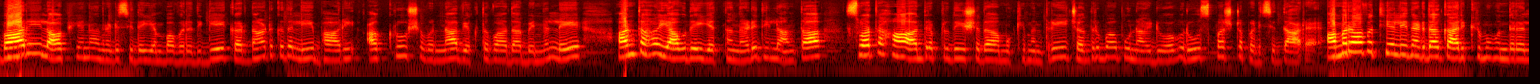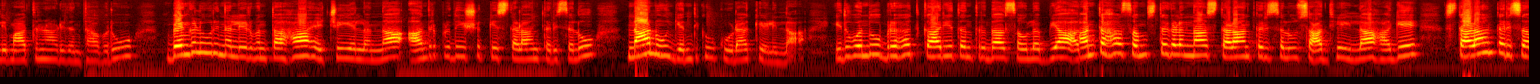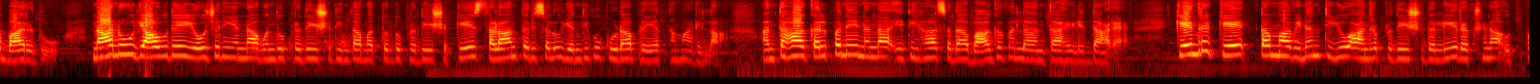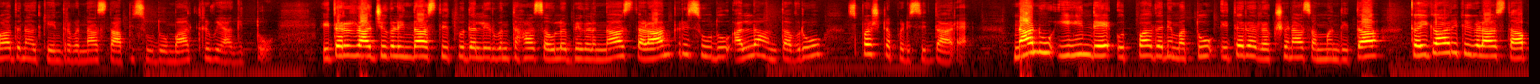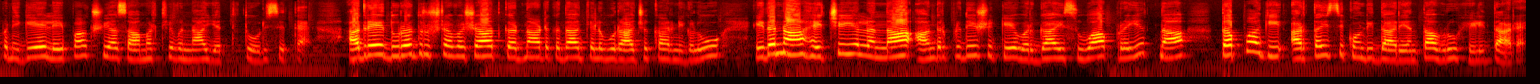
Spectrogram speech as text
ಭಾರೀ ಲಾಭ್ಯನ ನಡೆಸಿದೆ ಎಂಬ ವರದಿಗೆ ಕರ್ನಾಟಕದಲ್ಲಿ ಭಾರೀ ಆಕ್ರೋಶವನ್ನ ವ್ಯಕ್ತವಾದ ಬೆನ್ನಲ್ಲೇ ಅಂತಹ ಯಾವುದೇ ಯತ್ನ ನಡೆದಿಲ್ಲ ಅಂತ ಸ್ವತಃ ಆಂಧ್ರಪ್ರದೇಶದ ಮುಖ್ಯಮಂತ್ರಿ ಚಂದ್ರಬಾಬು ನಾಯ್ಡು ಅವರು ಸ್ಪಷ್ಟಪಡಿಸಿದ್ದಾರೆ. ಅಮರಾವತಿಯಲ್ಲಿ ನಡೆದ ಕಾರ್ಯಕ್ರಮವೊಂದರಲ್ಲಿ ಮಾತನಾಡಿದಂತಹ ಅವರು, ಬೆಂಗಳೂರಿನಲ್ಲಿರುವಂತಹ ಎಚ್ಎಎಲ್ ಅನ್ನ ಆಂಧ್ರಪ್ರದೇಶಕ್ಕೆ ಸ್ಥಳಾಂತರಿಸಲು ನಾನು ಎಂದಿಗೂ ಕೂಡ ಕೇಳಿಲ್ಲ. ಇದು ಒಂದು ಬೃಹತ್ ಕಾರ್ಯತಂತ್ರದ ಸೌಲಭ್ಯ. ಅಂತಹ ಸಂಸ್ಥೆಗಳನ್ನ ಸ್ಥಳಾಂತರಿಸಲು ಸಾಧ್ಯ ಇಲ್ಲ. ಹಾಗೆ ಸ್ಥಳಾಂತರಿಸಬಾರದು. ನಾನು ಯಾವುದೇ ಯೋಜನೆಯನ್ನ ಒಂದು ಪ್ರದೇಶದಿಂದ ಮತ್ತೊಂದು ಪ್ರದೇಶಕ್ಕೆ ಸ್ಥಳಾಂತರಿಸಲು ಎಂದಿಗೂ ಕೂಡ ಪ್ರಯತ್ನ ಮಾಡಿಲ್ಲ. ಅಂತಹ ಕಲ್ಪನೆ ನನ್ನ ಇತಿಹಾಸದ ಭಾಗವಲ್ಲ ಅಂತ ಹೇಳಿದ್ದಾರೆ. ಕೇಂದ್ರಕ್ಕೆ ತಮ್ಮ ವಿನಂತಿಯು ಆಂಧ್ರಪ್ರದೇಶದಲ್ಲಿ ರಕ್ಷಣಾ ಉತ್ಪಾದನಾ ಕೇಂದ್ರವನ್ನು ಸ್ಥಾಪಿಸುವುದು ಮಾತ್ರವೇ ಆಗಿತ್ತು. ಇತರ ರಾಜ್ಯಗಳಿಂದ ಅಸ್ತಿತ್ವದಲ್ಲಿರುವಂತಹ ಸೌಲಭ್ಯಗಳನ್ನು ಸ್ಥಳಾಂತರಿಸುವುದು ಅಲ್ಲ ಅಂತ ಅವರು ಸ್ಪಷ್ಟಪಡಿಸಿದ್ದಾರೆ. ನಾನು ಈ ಹಿಂದೆ ಉತ್ಪಾದನೆ ಮತ್ತು ಇತರ ರಕ್ಷಣಾ ಸಂಬಂಧಿತ ಕೈಗಾರಿಕೆಗಳ ಸ್ಥಾಪನೆಗೆ ಲೇಪಾಕ್ಷಿಯ ಸಾಮರ್ಥ್ಯವನ್ನು ಎತ್ತಿ ತೋರಿಸಿದ್ದೆ. ಆದರೆ ದುರದೃಷ್ಟವಶಾತ್ ಕರ್ನಾಟಕದ ಕೆಲವು ರಾಜಕಾರಣಿಗಳು ಇದನ್ನ ಎಚ್ಎಎಲ್ ಅನ್ನ ಆಂಧ್ರಪ್ರದೇಶಕ್ಕೆ ವರ್ಗಾಯಿಸುವ ಪ್ರಯತ್ನ ತಪ್ಪಾಗಿ ಅರ್ಥೈಸಿಕೊಂಡಿದ್ದಾರೆ ಅಂತ ಅವರು ಹೇಳಿದ್ದಾರೆ.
